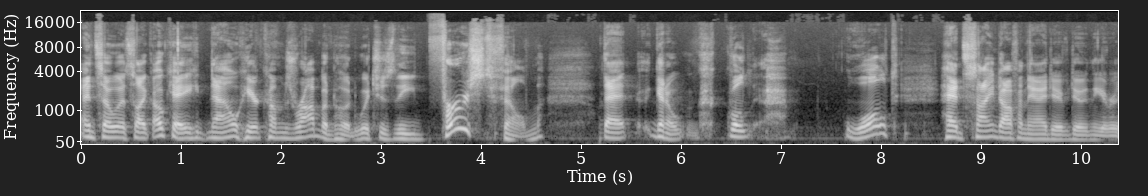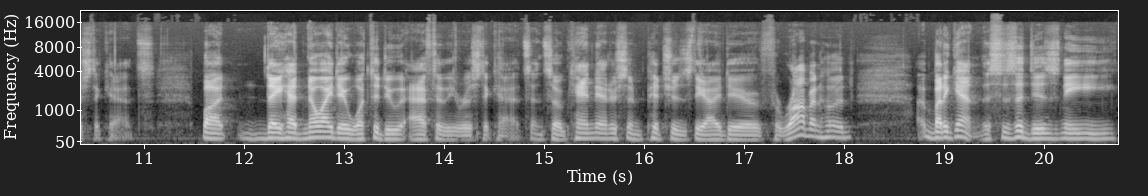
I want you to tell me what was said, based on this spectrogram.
And so it's like, okay, now here comes Robin Hood, which is the first film that, you know, well, Walt had signed off on the idea of doing the Aristocats, but they had no idea what to do after the Aristocats. And so Ken Anderson pitches the idea for Robin Hood. But again, this is a Disney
